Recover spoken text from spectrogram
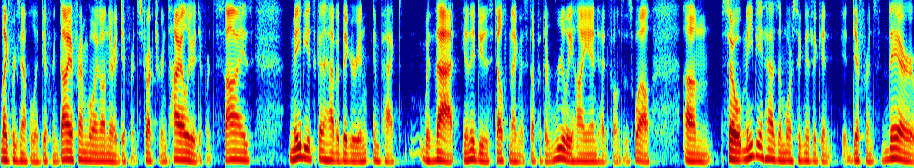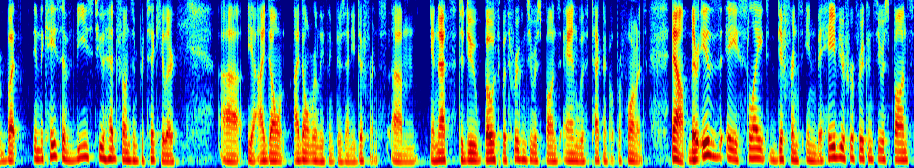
like for example, a different diaphragm going on there, a different structure entirely, a different size, maybe it's going to have a bigger impact with that. You know, they do the stealth magnet stuff with the really high end headphones as well. Um, so maybe it has a more significant difference there. But in the case of these two headphones in particular, uh, yeah, I don't, I don't really think there's any difference, um, and that's to do both with frequency response and with technical performance. Now, there is a slight difference in behavior for frequency response.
